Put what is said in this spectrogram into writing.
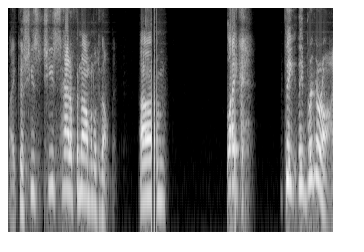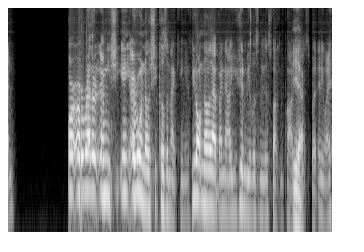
Like because she's she's had a phenomenal development. Um, like they they bring her on. Or, or rather, I mean, she, everyone knows she kills the Night King. And if you don't know that by now, you shouldn't be listening to this fucking podcast. Yeah. But anyway,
